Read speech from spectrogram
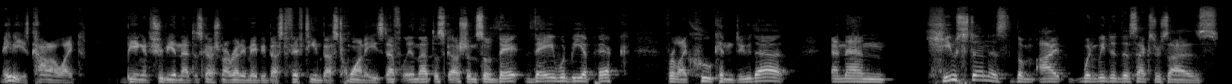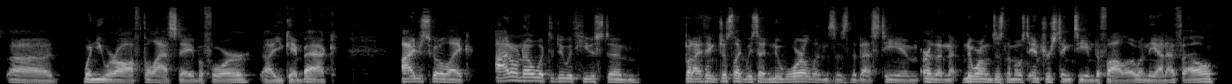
Maybe he's kind of like being it should be in that discussion already maybe best 15 best 20 he's definitely in that discussion so they they would be a pick for like who can do that and then Houston is the I when we did this exercise uh when you were off the last day before uh, you came back, I just go like I don't know what to do with Houston, but I think just like we said, New Orleans is the best team, or the New Orleans is the most interesting team to follow in the NFL.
